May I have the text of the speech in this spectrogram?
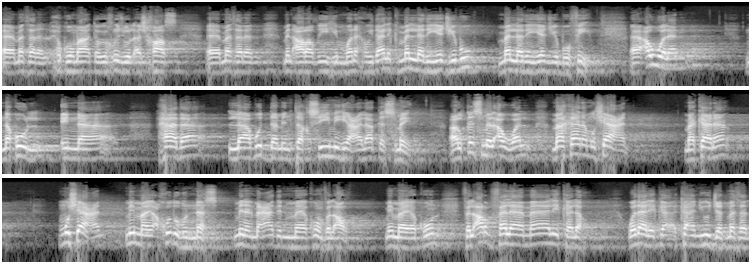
آه، مثلا الحكومات أو يخرجه الأشخاص آه، مثلا من أراضيهم ونحو ذلك. ما الذي يجب ما الذي يجب فيه؟ آه، اولا نقول إن هذا لا بد من تقسيمه على قسمين. القسم الأول ما كان مشاعا ما كان مشاعا مما يأخذه الناس من المعادن مما يكون في الأرض. مما يكون في الأرض فلا مالك له. وذلك كأن يوجد مثل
